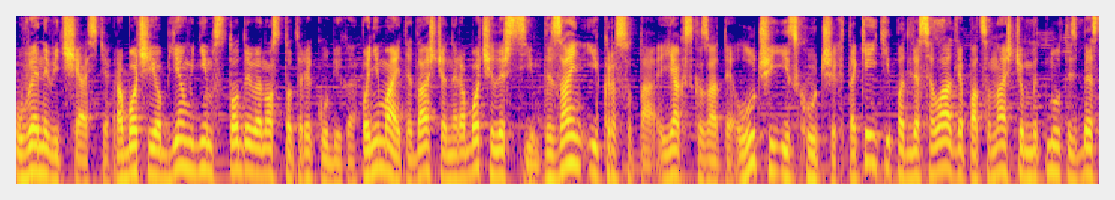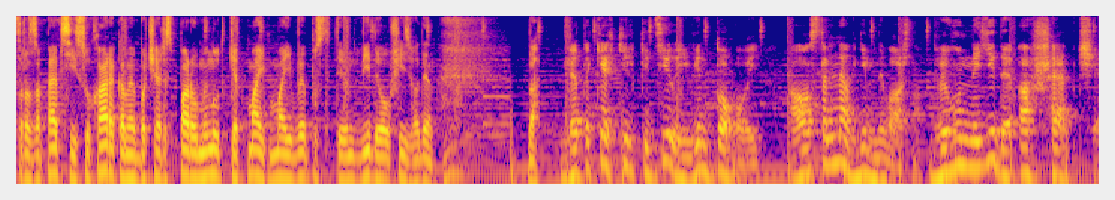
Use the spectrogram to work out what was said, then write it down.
Уве від щастя. Робочий об'єм в нім 193 кубіка. Понімаєте, да, що не робочий лише 7. Дизайн і красота, як сказати, лучший із худших. Такий, типа для села, для пацана, щоб метнутись бистро за пепсі і сухариками, бо через пару минут Кетмай має випустити відео в 6 годин. Для таких кілька цілей він топовий, а остальне в нім не важно. Двигун не їде, а шепче.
